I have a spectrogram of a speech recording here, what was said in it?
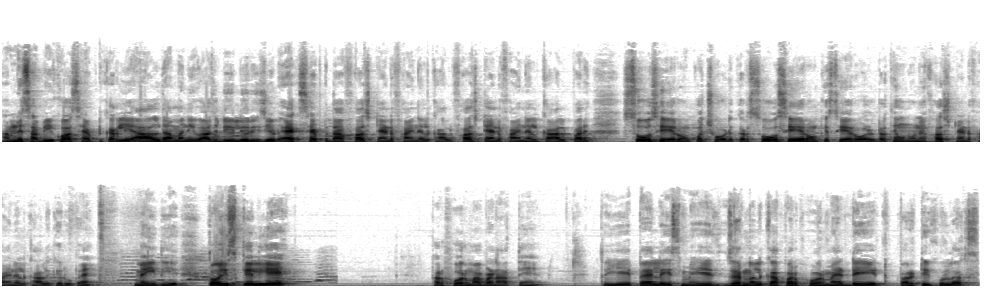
हमने सभी को एक्सेप्ट कर लिया। All the money was duly received except the first and final call first and final call पर 100 शेयरों को छोड़कर 100 शेयरों के शेयर होल्डर थे, उन्होंने फ़र्स्ट एंड फाइनल कॉल के रुपए नहीं दिए। तो इसके लिए परफॉर्मा बनाते हैं। तो ये पहले इसमें ये जर्नल का परफॉर्म है डेट पर्टिकुलर्स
